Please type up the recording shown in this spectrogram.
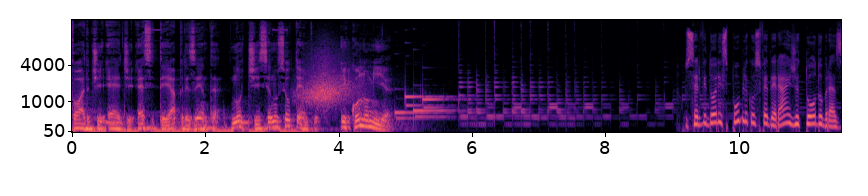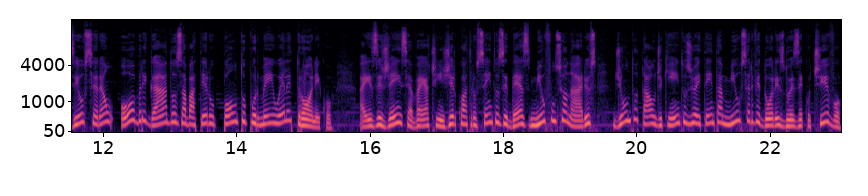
Ford Ed ST apresenta Notícia no seu tempo. Economia. Os servidores públicos federais de todo o Brasil serão obrigados a bater o ponto por meio eletrônico. A exigência vai atingir 410 mil funcionários de um total de 580 mil servidores do Executivo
